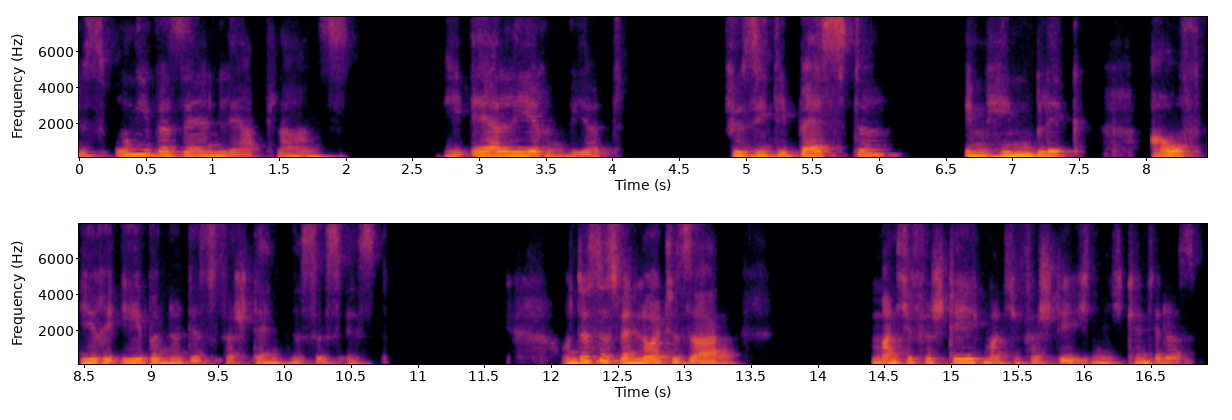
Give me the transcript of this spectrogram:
des universellen Lehrplans, die er lehren wird, für sie die beste im Hinblick auf ihre Ebene des Verständnisses ist. Und das ist, wenn Leute sagen, manche verstehe ich, manche verstehe ich nicht. Kennt ihr das?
